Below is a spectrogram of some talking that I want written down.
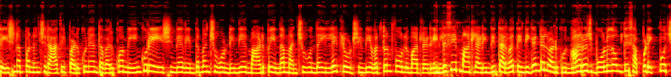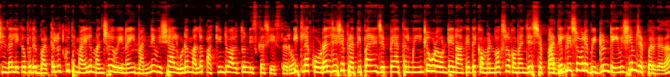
లేచినప్పటి నుంచి రాత్రి పడుకునేంత వరకు ఆమె ఏం కూర చేసింది అది ఎంత మంచిగా ఉండింది అది మాడిపోయిందా మంచిగా ఉందా ఇల్లు ఎట్లా ఉడిచింది ఎవరితో ఫోన్లు మాట్లాడింది? ఎంతసేపు మాట్లాడింది తర్వాత ఎన్ని గంటలు పడుకుంది? ఆ రోజు బోలు దోమితే సప్పుడు ఎక్కువ వచ్చిందా లేకపోతే బట్టలు ఉతికితే మైల మంచిగా పోయినాయి ఇవన్నీ విషయాలు కూడా మళ్ళీ పక్కింటి వాళ్ళతో డిస్కస్ చేస్తారు. ఇట్లా కోడలు చేసే ప్రతి పని చెప్పే అత్తలు మీ ఇంట్లో కూడా ఉంటే నాకైతే కామెంట్ బాక్స్లో కామెంట్ చేసి చెప్పండి. అదే ప్లేస్లో వాళ్ళ బిడ్డ ఉంటే ఏ విషయం చెప్పారు కదా?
